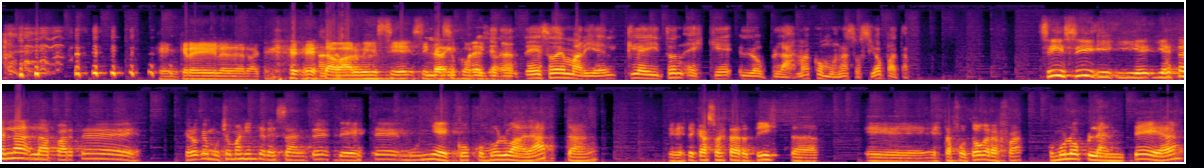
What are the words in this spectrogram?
Qué increíble, de verdad. Que esta Barbie sí, sí Lo impresionante eso de Marielle Clayton es que lo plasma como una sociópata. Sí, sí, y, y, esta es la, la, parte, creo que mucho más interesante de este muñeco, cómo lo adaptan, en este caso esta artista, eh, esta fotógrafa, cómo lo plantea,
